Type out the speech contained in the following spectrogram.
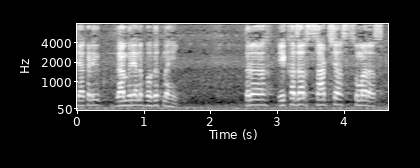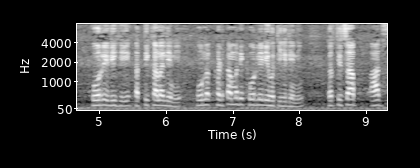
त्याकडे गांभीर्यानं बघत नाही. तर एक हजार साठच्या सुमारास कोरलेली ही हत्तीखाना लेणी पूर्ण खडकामध्ये कोरलेली होती ही लेणी. तर तिचा आज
